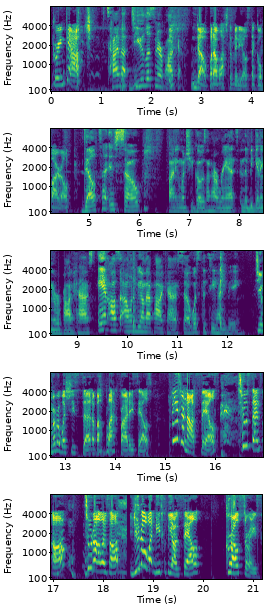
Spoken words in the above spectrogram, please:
green couch. Time out. Do you listen to her podcast? No, but I watch the videos that go viral. Delta is so funny when she goes on her rants in the beginning of her podcast. And also, I want to be on that podcast. So, what's the tea, honeybee? Do you remember what she said about Black Friday sales? These are not sales. Two cents off? Two dollars off? You know what needs to be on sale? Groceries.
